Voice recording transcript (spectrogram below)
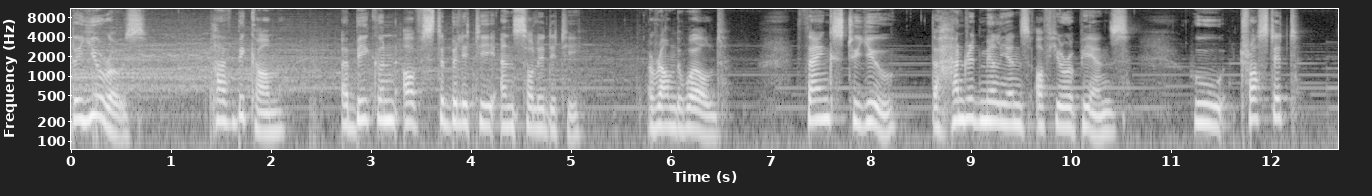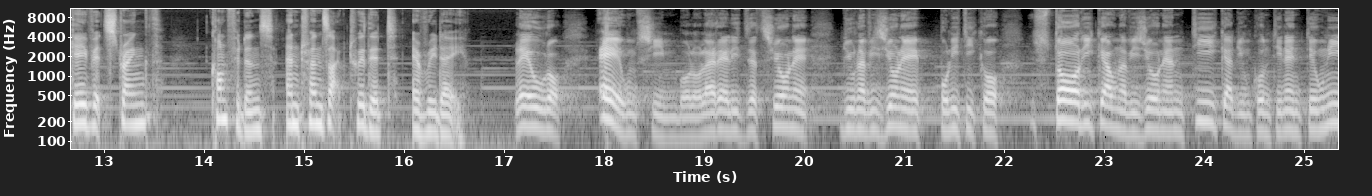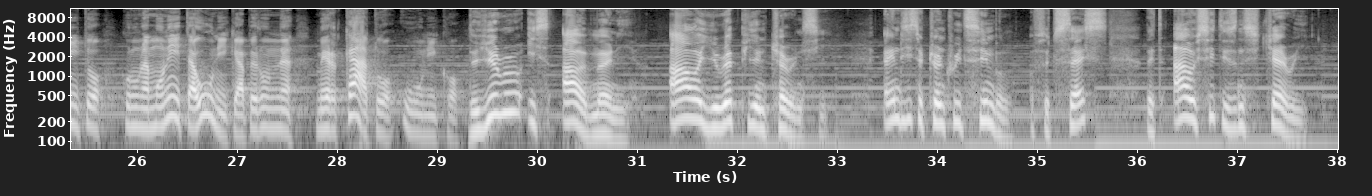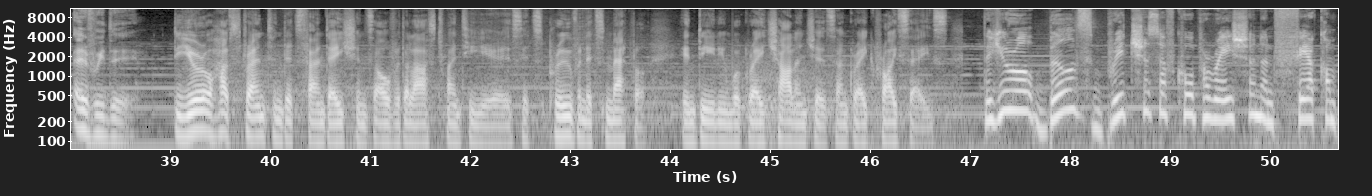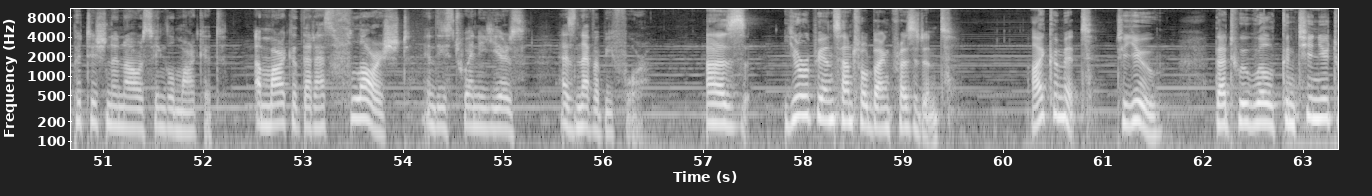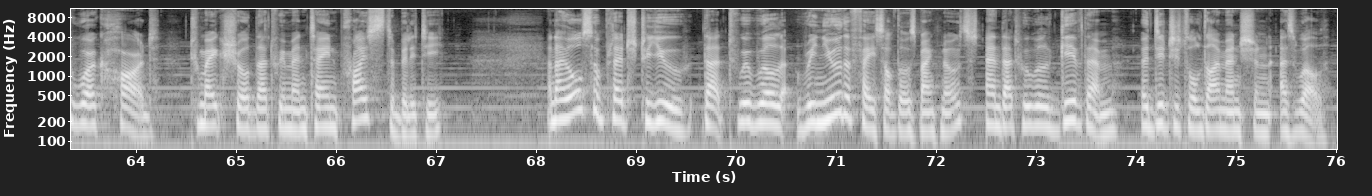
The Euros have become a beacon of stability and solidity around the world, thanks to you, the hundred millions of Europeans who trust it, gave it strength, confidence and transact with it every day. L'euro è un simbolo, la realizzazione di una visione politico-storica, una visione antica di un continente unito, con una moneta unica per un mercato unico. The euro is our money, our European currency, and it is a concrete symbol of success that our citizens carry every day. The euro has strengthened its foundations over the last 20 years. It's proven its mettle in dealing with great challenges and great crises. The euro builds bridges of cooperation and fair competition in our single market, a market that has flourished in these 20 years as never before. As European Central Bank President, I commit to you that we will continue to work hard to make sure that we maintain price stability. And I also pledge to you that we will renew the face of those banknotes and that we will give them a digital dimension as well.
